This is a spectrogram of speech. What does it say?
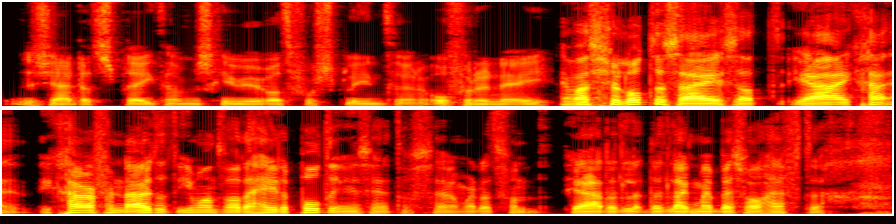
Dus ja, dat spreekt dan misschien weer wat voor Splinter of René. En wat Charlotte zei is dat, ja, ik ga, ik ga ervan uit dat iemand wel de hele pot inzet of zo. Maar dat, vond, ja, dat, dat lijkt mij best wel heftig.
